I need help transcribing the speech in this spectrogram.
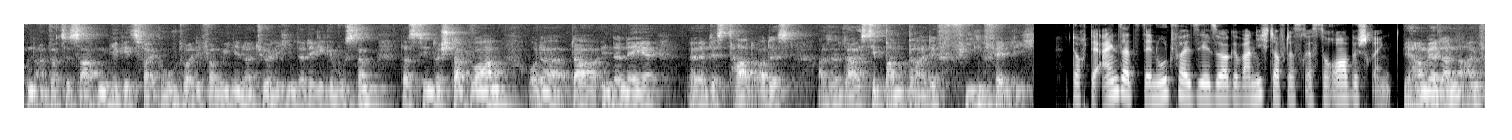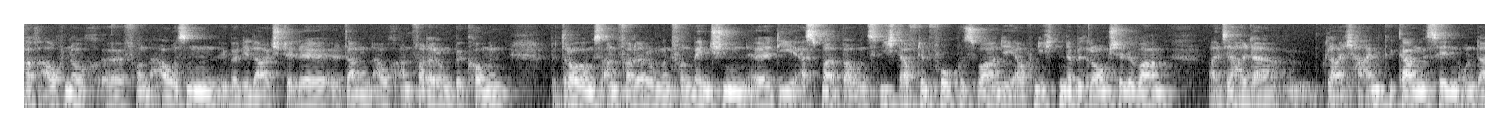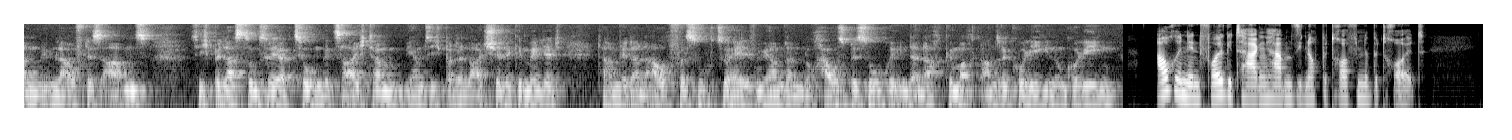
und einfach zu sagen, mir geht es voll gut, weil die Familien natürlich in der Regel gewusst haben, dass sie in der Stadt waren oder da in der Nähe äh, des Tatortes. Also da ist die Bandbreite vielfältig. Doch der Einsatz der Notfallseelsorge war nicht auf das Restaurant beschränkt. Wir haben ja dann einfach auch noch äh, von außen über die Leitstelle äh, dann auch Anforderungen bekommen, Betreuungsanforderungen von Menschen, äh, die erstmal bei uns nicht auf dem Fokus waren, die auch nicht in der Betreuungsstelle waren, weil sie halt da gleich heimgegangen sind und dann im Laufe des Abends sich Belastungsreaktionen gezeigt haben. Die haben sich bei der Leitstelle gemeldet. Da haben wir dann auch versucht zu helfen. Wir haben dann noch Hausbesuche in der Nacht gemacht, andere Kolleginnen und Kollegen. Auch in den Folgetagen haben sie noch Betroffene betreut.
